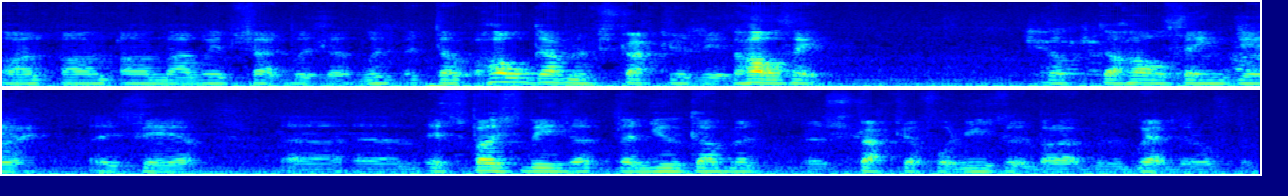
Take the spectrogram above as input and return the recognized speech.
On, on, on my website with the, with the whole government structure is there, the whole thing the, the whole thing there is there. Uh, um, it's supposed to be the, the new government uh, structure for New Zealand, but I'm going to grab that off them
